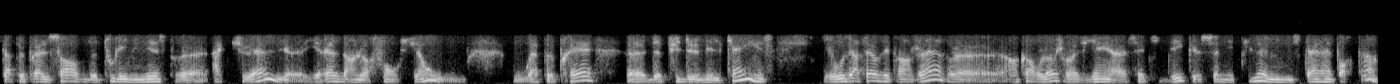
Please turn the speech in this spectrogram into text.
c'est à peu près le sort de tous les ministres euh, actuels. Ils restent dans leurs fonctions ou, à peu près euh, depuis 2015. Et aux affaires étrangères, euh, encore là, je reviens à cette idée que ce n'est plus un ministère important.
